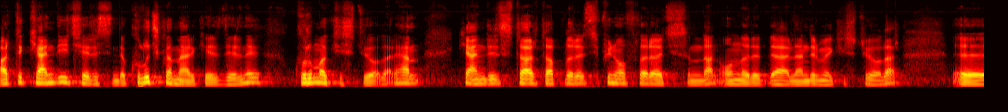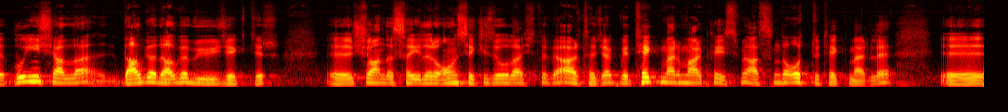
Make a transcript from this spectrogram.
artık kendi içerisinde kuluçka merkezlerini kurmak istiyorlar. Hem kendi startupları, spin-off'ları açısından onları değerlendirmek istiyorlar. Ee, bu inşallah dalga dalga büyüyecektir. Ee, şu anda sayıları 18'e ulaştı ve artacak ve Tekmer marka ismi aslında ODTÜ Tekmer'le e,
